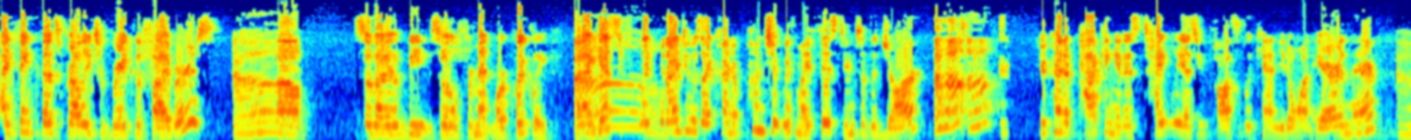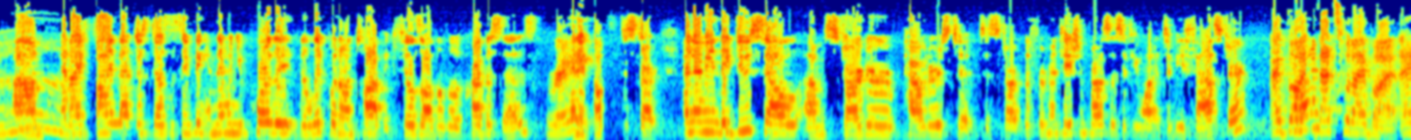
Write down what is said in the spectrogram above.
I think that's probably to break the fibers. Oh, um, so that it'll be so it'll ferment more quickly. But I guess Oh. like what I do is I kind of punch it with my fist into the jar. uh huh, uh You're kind of packing it as tightly as you possibly can. You don't want air in there. huh. Um, and I find that just does the same thing. And then when you pour the, the liquid on top, it fills all the little crevices. Right. And it helps to start. And I mean, they do sell um, starter powders to, to start the fermentation process if you want it to be faster. I bought. That's what I bought. I,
